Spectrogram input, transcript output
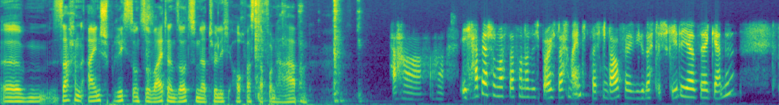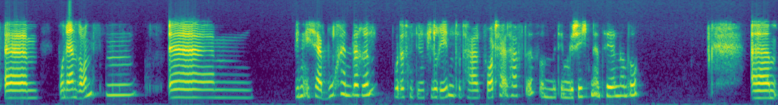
ähm, Sachen einsprichst und so weiter, dann sollst du natürlich auch was davon haben. Haha, haha. Ich habe ja schon was davon, dass ich bei euch Sachen einsprechen darf, weil wie gesagt, ich rede ja sehr gerne. Ähm, und ansonsten ähm, bin ich ja Buchhändlerin, wo das mit dem viel Reden total vorteilhaft ist und mit dem Geschichten erzählen und so. Ähm,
